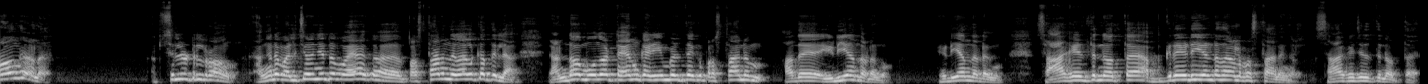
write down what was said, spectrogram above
റോങ് ആണ്. അബ്സല്യൂട്ടിൽ റോങ് അങ്ങനെ വലിച്ചെറിഞ്ഞിട്ട് പോയാൽ പ്രസ്ഥാനം നിലനിൽക്കത്തില്ല. രണ്ടോ മൂന്നോ ടേൺ കഴിയുമ്പോഴത്തേക്ക് പ്രസ്ഥാനം അത് ഇടിയാൻ തുടങ്ങും. ഇടിയാൻ തുടങ്ങും. സാഹചര്യത്തിനൊത്ത് അപ്ഗ്രേഡ് ചെയ്യേണ്ടതാണ് പ്രസ്ഥാനങ്ങൾ. സാഹചര്യത്തിനൊത്ത്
